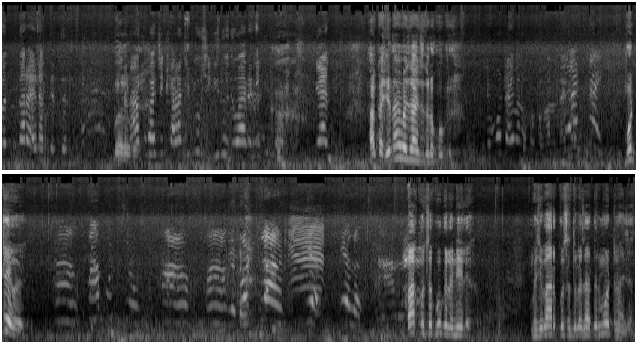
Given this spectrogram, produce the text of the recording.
पण करायला लागतात घरी. बरं आजोबाची खेळाची पिवशी गेली होती वाऱ्याने बरं ती आणली. हा का हे नाही जायचं तुला कोकर ते मोठं आहे म्हणा पप्पा मला नाही जायचं. मोठे होय. बाकूचं कोकलं नेलं. म्हणजे बारकूचं तुला जात मोठं नाही जात.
